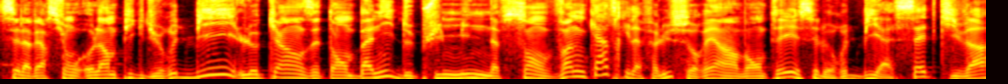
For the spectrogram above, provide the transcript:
C'est la version olympique du rugby. Le 15 étant banni depuis 1924, il a fallu se réinventer et c'est le rugby à 7 qui va,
